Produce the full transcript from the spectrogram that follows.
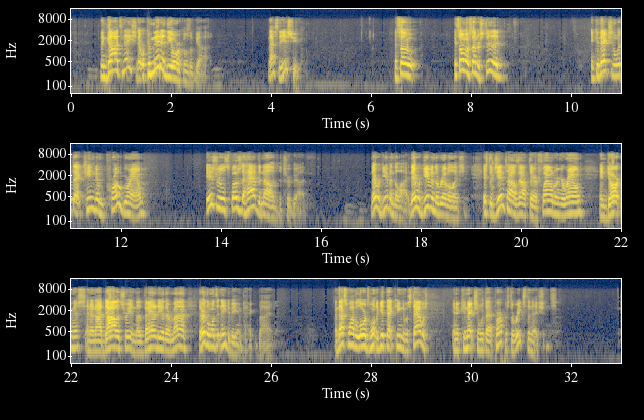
than God's nation, that were committed to the oracles of God. That's the issue. And so it's almost understood in connection with that kingdom program, Israel's supposed to have the knowledge of the true God. They were given the light. They were given the revelation. It's the Gentiles out there floundering around in darkness and in idolatry and the vanity of their mind. They're the ones that need to be impacted by it. And that's why the Lord's wanting to get that kingdom established in a connection with that purpose to reach the nations.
